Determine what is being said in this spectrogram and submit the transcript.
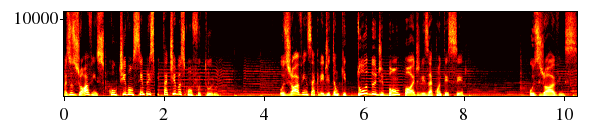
mas os jovens cultivam sempre expectativas com o futuro. Os jovens acreditam que tudo de bom pode lhes acontecer. Os jovens,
